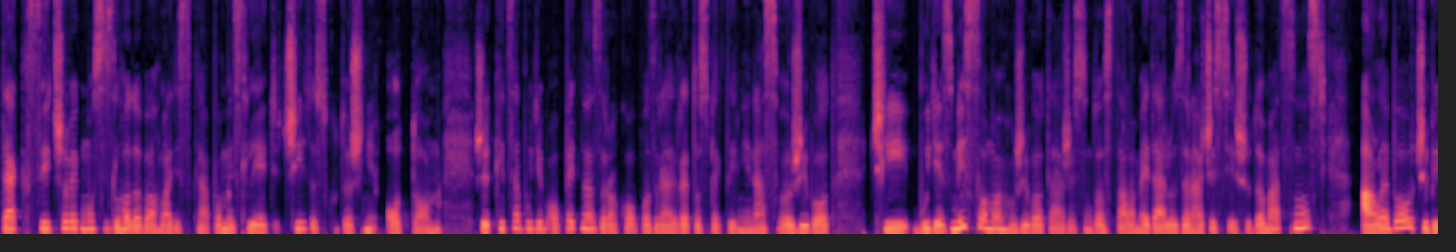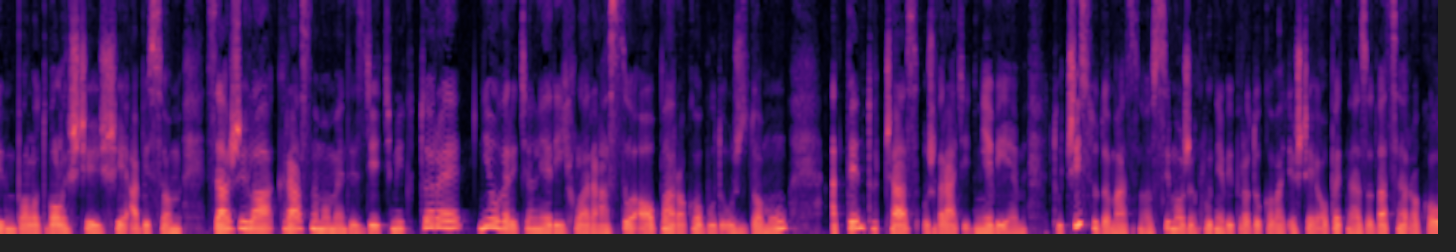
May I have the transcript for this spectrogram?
tak si človek musí z dlhodobého hľadiska pomyslieť, či je to skutočne o tom, že keď sa budem o 15 rokov pozerať retrospektívne na svoj život, či bude zmyslom môjho života, že som dostala medailu za najčistejšiu domácnosť, alebo či by mi bolo dôležitejšie, aby som zažila krásne momenty s deťmi, ktoré neuveriteľne rýchlo rastú a o pár rokov budú už z domu a tento čas už vrátiť neviem. Tú čistú domácnosť si môžem kľudne vyprodukovať ešte aj o 15, o 20 rokov.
